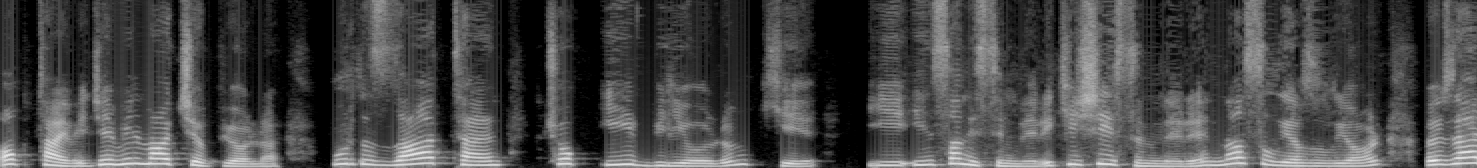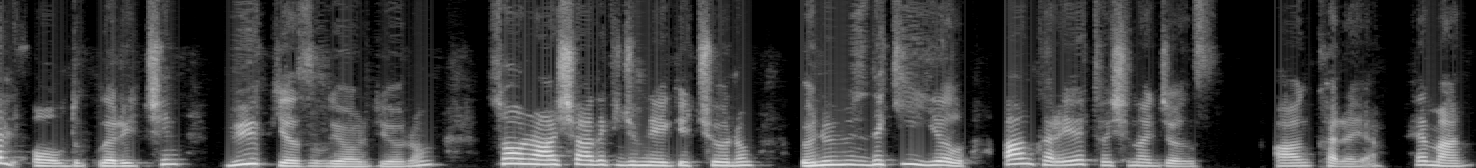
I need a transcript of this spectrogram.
Oktay ve Cemil maç yapıyorlar. Burada zaten çok iyi biliyorum ki insan isimleri, kişi isimleri nasıl yazılıyor? Özel oldukları için büyük yazılıyor diyorum. Sonra aşağıdaki cümleye geçiyorum. Önümüzdeki yıl Ankara'ya taşınacağız. Ankara'ya. Hemen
